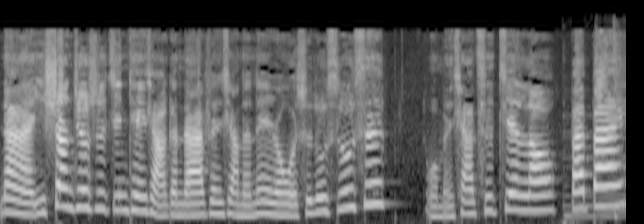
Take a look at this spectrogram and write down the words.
那以上就是今天想要跟大家分享的内容。我是露丝露丝，我们下次见喽，拜拜。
